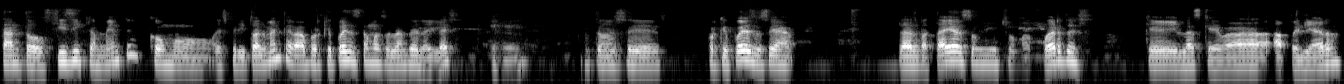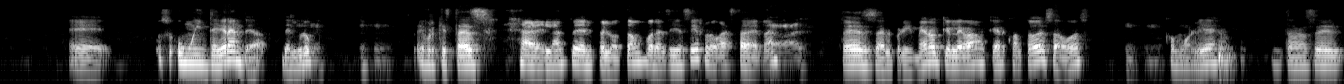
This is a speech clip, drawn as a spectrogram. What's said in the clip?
tanto físicamente como espiritualmente, ¿va? Porque pues estamos hablando de la iglesia. Entonces, porque pues, o sea, las batallas son mucho más fuertes que las que va a pelear eh, un integrante del grupo. Porque estás adelante del pelotón, por así decirlo, va hasta adelante. Entonces, al primero que le van a quedar con todo es a vos, como líder. Entonces,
